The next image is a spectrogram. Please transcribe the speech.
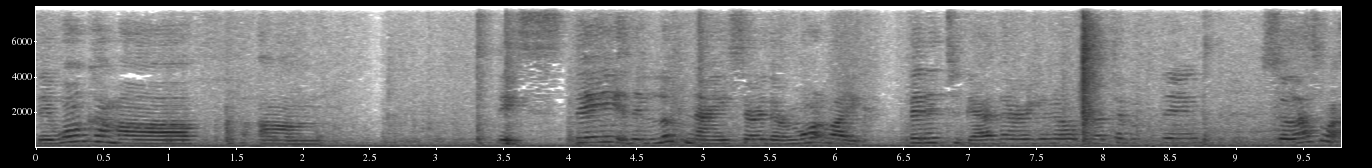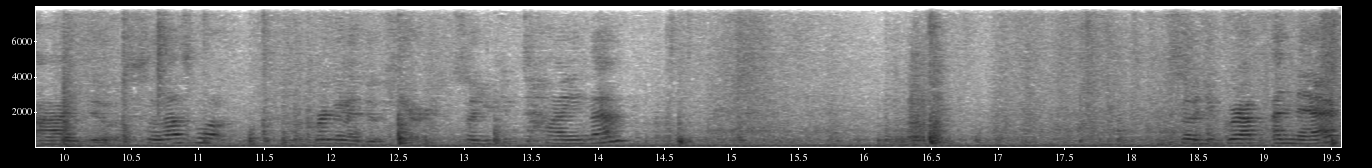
they won't come off. Um, they stay, they look nicer. They're more like fitted together, you know, that type of thing. So that's what I do. So that's what we're gonna do here. So you keep tying them. So you grab a neck,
